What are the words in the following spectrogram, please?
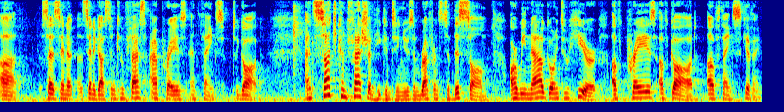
uh, says St. Augustine, confess our praise and thanks to God. And such confession, he continues in reference to this psalm, are we now going to hear of praise of God, of thanksgiving.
